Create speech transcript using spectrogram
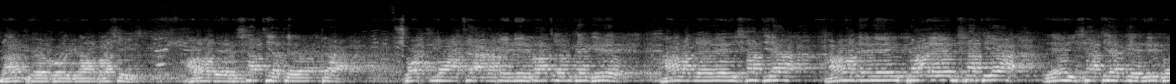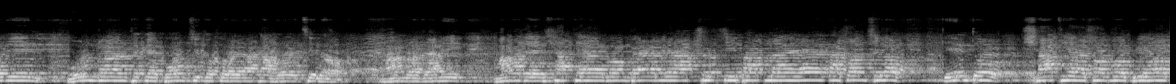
প্রান্তীয় গরিগ্রামবাসী আমাদের সাথিয়াতেও একটা স্বপ্ন আছে আগামী নির্বাচনকে ঘিরে। আমাদের এই সাথিয়া, আমাদের এই প্রাণের সাথিয়া এই সাথিয়াকে দীর্ঘদিন উন্নয়ন থেকে বঞ্চিত করে রাখা হয়েছিল। আমরা জানি আমাদের সাথিয়া এবং বেড়ামির আটষট্টি পাবনায় এক আসন ছিল। কিন্তু সাথিয়া সর্ববৃহৎ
